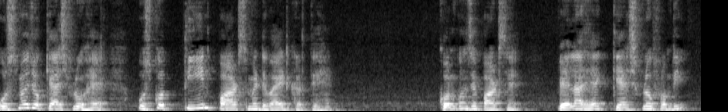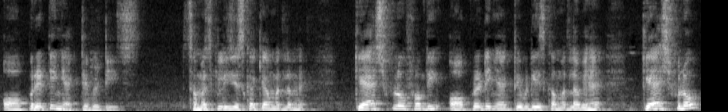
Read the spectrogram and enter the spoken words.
उसमें जो कैश फ्लो है, उसको तीन पार्ट्स में डिवाइड करते हैं। कौन कौन से पार्ट्स हैं? पहला है cash flow from the operating activities समझ के लीजिए इसका क्या मतलब है? Cash flow from the operating activities का मतलब है cash flow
